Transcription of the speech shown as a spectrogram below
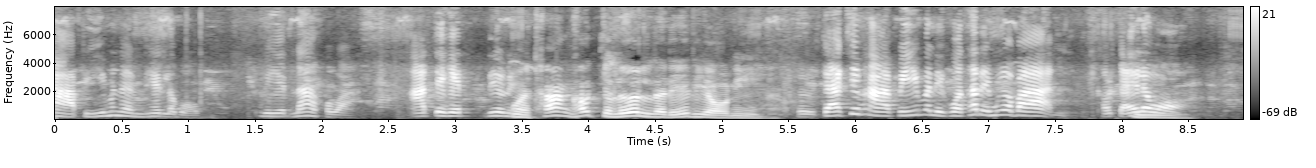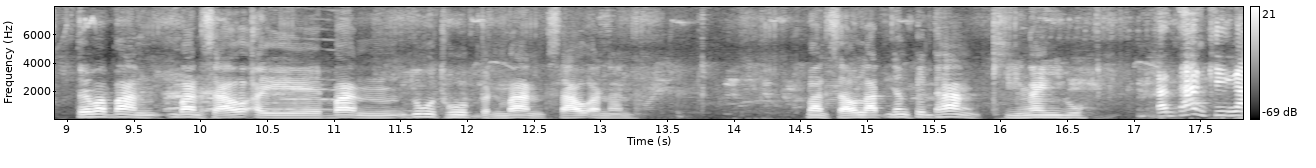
15ปีมันนั่นเฮ็ดและบ่เฮ็ดหน้าเพราะว่า อาจจะเฮ็ดเดี๋ยวนี้โอ้ยทางเขาเจริญและเด้เดียวนี่ เออจาก15ปีมันนี่กว่าถ้าได้เมื่อบ้าน เข้าใจแล้วบ่อืมแต่ว่าบ้านบ้านสาวไอ้บ้าน YouTube เป็นบ้านสาวอันนั้น บ้านสาวรัดยังเป็นทางขี่ไงอยู่ กันทางขี่ไง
